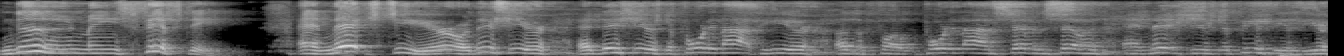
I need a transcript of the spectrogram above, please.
Noon means 50. And next year, or this year, and this year is the 49th year of the 4977, and next year is the 50th year,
